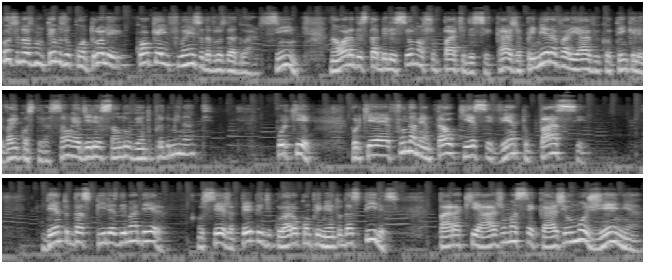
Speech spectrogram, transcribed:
Bom, se nós não temos o controle, qual é a influência da velocidade do ar? Sim, na hora de estabelecer o nosso pátio de secagem, a primeira variável que eu tenho que levar em consideração é a direção do vento predominante. Por quê? Porque é fundamental que esse vento passe dentro das pilhas de madeira, ou seja, perpendicular ao comprimento das pilhas, para que haja uma secagem homogênea,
